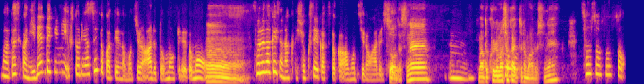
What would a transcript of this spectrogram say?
まあ確かに遺伝的に太りやすいとかっていうのはもちろんあると思うけれども、うん。それだけじゃなくて食生活とかはもちろんあるし。そうですね。うん。まあ、あと車社会っていうのもあるしね。そうそうそうそ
